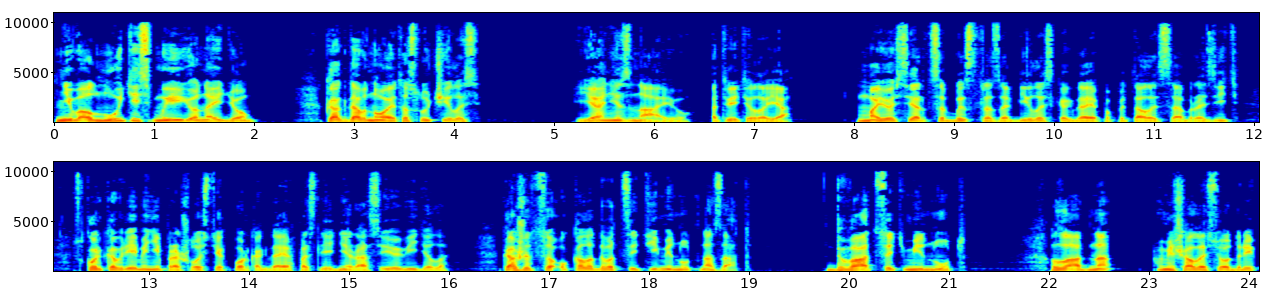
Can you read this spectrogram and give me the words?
Не волнуйтесь, мы ее найдем. Как давно это случилось?» «Я не знаю», ответила я. Мое сердце быстро забилось, когда я попыталась сообразить, сколько времени прошло с тех пор, когда я в последний раз ее видела. Кажется, около двадцати минут назад. «Двадцать минут?» «Ладно», — вмешалась Одри,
